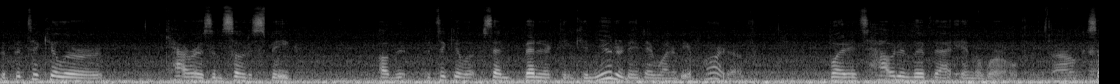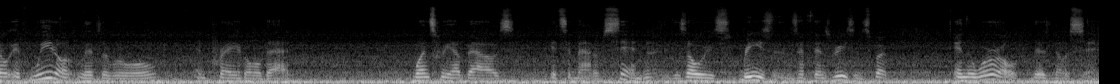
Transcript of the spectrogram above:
the particular charism, so to speak, of the particular Saint Benedictine community they want to be a part of. But it's how to live that in the world. So if we don't live the rule and pray and all that, once we have vows, it's a matter of sin. There's always reasons, if there's reasons, but in the world, there's no sin.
